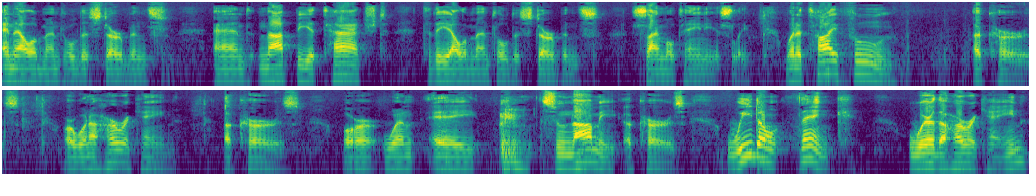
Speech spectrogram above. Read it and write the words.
an elemental disturbance and not be attached to the elemental disturbance simultaneously. When a typhoon occurs, or when a hurricane occurs, or when a tsunami occurs, we don't think we're the hurricane.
